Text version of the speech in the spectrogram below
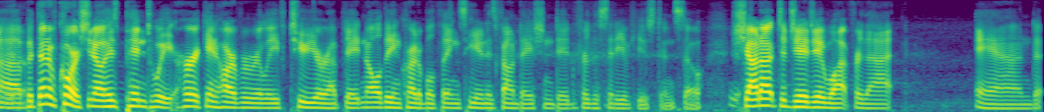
Uh, Yeah. But then, of course, you know, his pin tweet, Hurricane Harvey relief, two year update, and all the incredible things he and his foundation did for the city of Houston. So, shout out to JJ Watt for that. And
